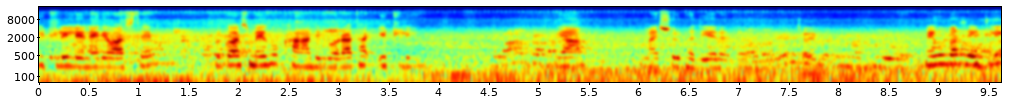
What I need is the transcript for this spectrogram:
इडली लेने के वास्ते बिकॉज़ मेरे को खाना दिल हो रहा था इडली या मैसूर भजिए रहते मेरे को बस इडली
